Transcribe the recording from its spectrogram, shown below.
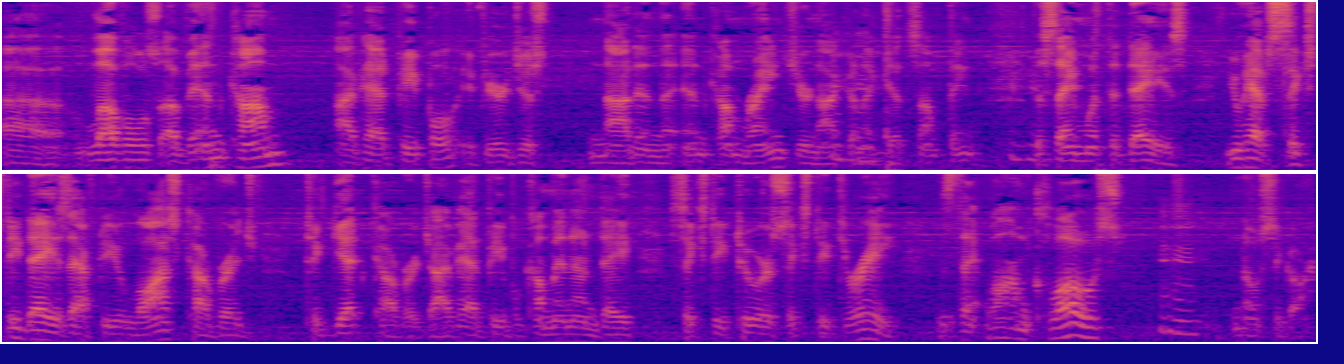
uh, levels of income. I've had people, if you're just not in the income range, you're not going Mm-hmm. to get something. The same with the days. You have 60 days after you lost coverage to get coverage. I've had people come in on day 62 or 63 and say, "Well, I'm close." Mm-hmm. No cigar.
